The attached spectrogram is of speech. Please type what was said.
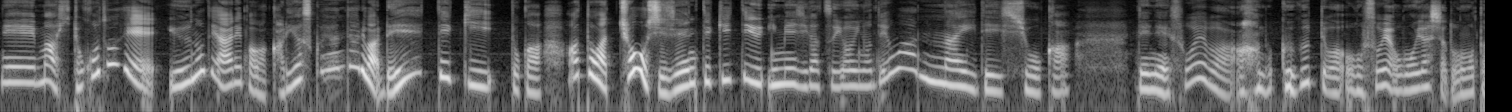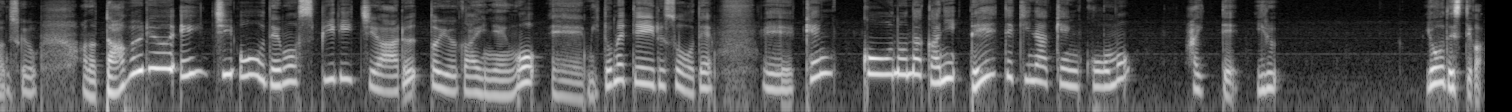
で、まあ一言で言うのであれば分かりやすく言うんであれば霊的とかあとは超自然的っていうイメージが強いのではないでしょうか。でね、そういえば、あの、ググっては、そういや思い出したと思ったんですけど、あの、WHO でもスピリチュアルという概念を、えー、認めているそうで、えー、健康の中に霊的な健康も入っているようですっていうか、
